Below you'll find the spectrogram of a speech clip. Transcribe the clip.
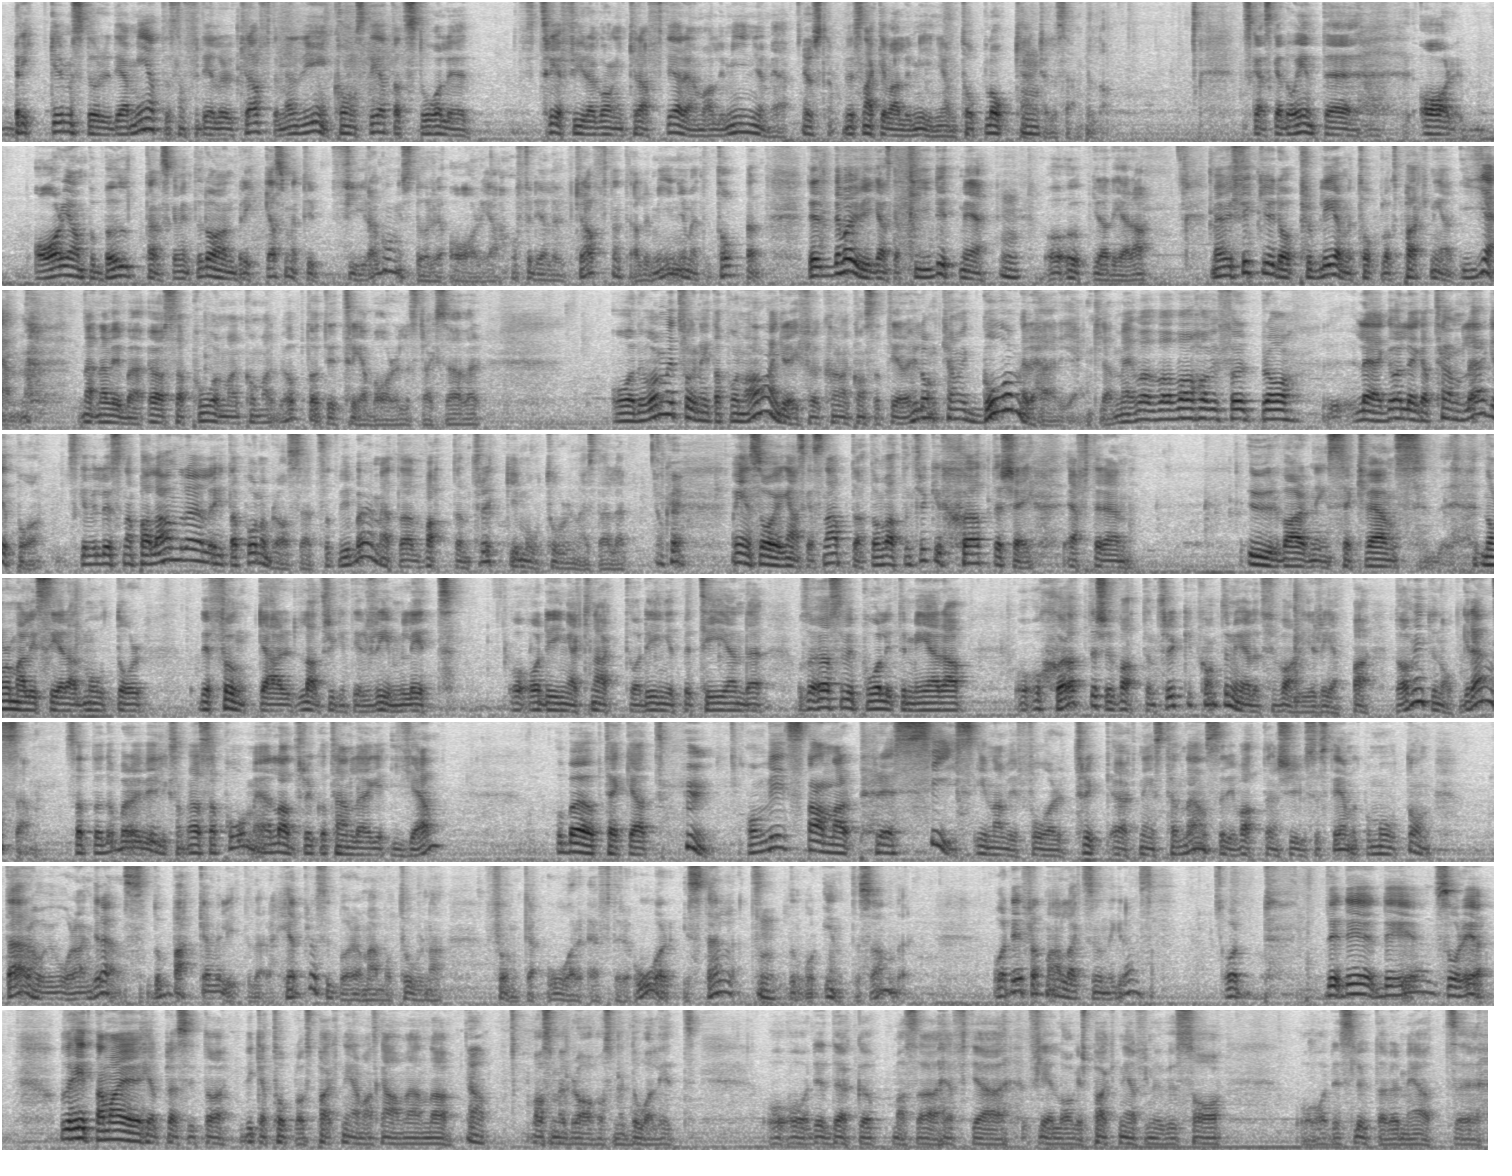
brickor med större diameter som fördelar ut kraften. Men det är ju ingen konstighet att stål är tre, fyra gånger kraftigare än vad aluminium är. Just det. Nu snackar vi aluminium topplock här mm. till exempel. Då. Ska, ska då inte ar, arian på bulten, ska vi inte då ha en bricka som är typ fyra gånger större aria och fördela ut kraften till aluminiumet i toppen? Det, det var ju vi ganska tidigt med mm. att uppgradera. Men vi fick ju då problem med topplockspackningar igen. När, när vi började ösa på, man kommer upp då till tre bar eller strax över. Och då var man ju tvungen att hitta på en annan grej för att kunna konstatera hur långt kan vi gå med det här egentligen? Men vad, vad, vad har vi för ett bra läge att lägga tändläget på? Ska vi lyssna på alla andra eller hitta på något bra sätt? Så vi började mäta vattentryck i motorerna istället. Okay. Och insåg ganska snabbt att om vattentrycket sköter sig efter en urvarvningssekvens, normaliserad motor. Det funkar, laddtrycket är rimligt och, och, det är inga knack och det är inget beteende. Och så öser vi på lite mera och, och sköter sig vattentrycket kontinuerligt för varje repa, då har vi inte nått gränsen. Så då, då börjar vi liksom ösa på med laddtryck och tändläge igen. Och börjar upptäcka att hmm, om vi stannar precis innan vi får tryckökningstendenser i vattenkylsystemet på motorn. Där har vi våran gräns. Då backar vi lite där. Helt plötsligt börjar de här motorerna funka år efter år istället. Mm. De går inte sönder. Och det är för att man har lagt sig under gränsen. Och det, det, det är så det är. Och då hittar man ju helt plötsligt då vilka topplockspackningar man ska använda. Ja. Vad som är bra, vad som är dåligt. Och, och, det dök upp massa häftiga flerlagerspackningar från USA. Och det slutade väl med att eh,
